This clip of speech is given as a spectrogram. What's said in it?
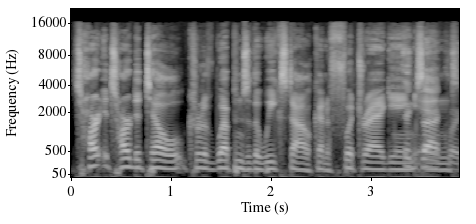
it's hard it's hard to tell. Sort of weapons of the weak style, kind of foot dragging, Exactly,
